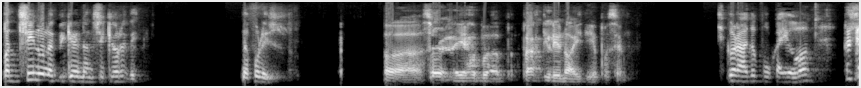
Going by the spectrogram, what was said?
But sino nagbigay ng security? Na police? Uh, sir, I have uh, practically no idea po, sir. Sigurado po kayo. Kasi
